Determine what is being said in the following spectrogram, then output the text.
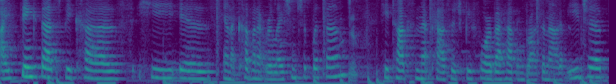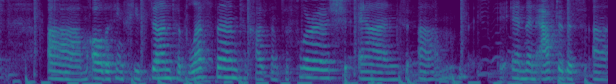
I think that's because he is in a covenant relationship with them. Yeah. He talks in that passage before about having brought them out of Egypt, um, all the things he's done to bless them, to cause them to flourish, and um, and then after this. Uh,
